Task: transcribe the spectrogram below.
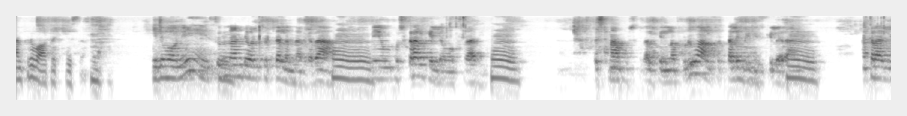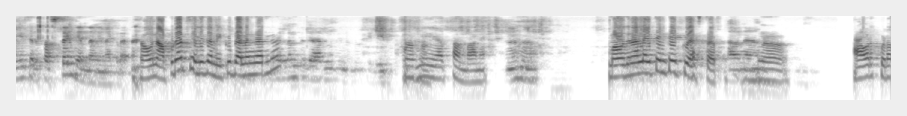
అంటే వాటర్ ఎక్కువ ఇదిమోని సున్నాంటి వాళ్ళు చుట్టాలు అన్నారు కదా. మేము పుష్కరాలకు వెళ్ళాము ఒకసారి. కృష్ణా పుష్కరాలకు వెళ్ళినప్పుడు వాళ్ళ చుట్టాలు ఇంటికి తీసుకెళ్ళారు. అక్కడ ఫస్ట్ టైం తిన్నా నేను అక్కడ. అవును? అప్పుడు వరకు తెలీదా మీకు బెల్లం గారెలు బెల్లంతో గారెలు తినడం తెలియదు మేము వేస్తాం బాగానే ఆహా. మా వదినాలు అయితే ఇంకా ఎక్కువ వేస్తారు. అవునా? ఆ, ఆవిడకు కూడా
